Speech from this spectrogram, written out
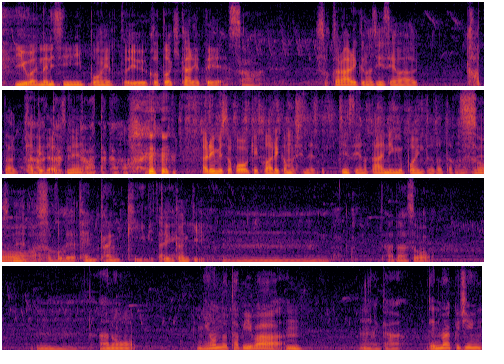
「You は何しに日本へ?」ということを聞かれて。そこからアレクの人生は変わった変わっていたんですね。変わったかも。ある意味そこ結構あれかもしれない。ですね人生のターニングポイントだったかもしれないですね。あそこで。転換期みたい転換期。うーん。ただそう。うん。あの日本の旅はう、んなんかデンマーク人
